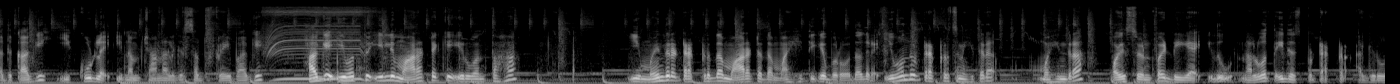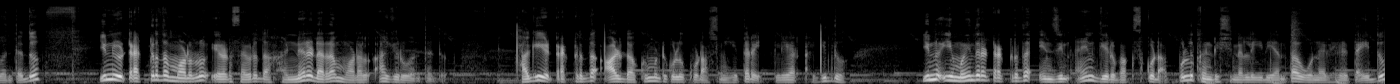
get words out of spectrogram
ಅದಕ್ಕಾಗಿ ಈ ಕೂಡಲೇ ಈ ನಮ್ಮ ಚಾನಲ್ಗೆ ಸಬ್ಸ್ಕ್ರೈಬ್ ಆಗಿ, ಹಾಗೆ ಇವತ್ತು ಇಲ್ಲಿ ಮಾರಾಟಕ್ಕೆ ಇರುವಂತಹ ಈ ಮಹೀಂದ್ರ ಟ್ರ್ಯಾಕ್ಟರ್ದ ಮಾರಾಟದ ಮಾಹಿತಿಗೆ ಬರೋದಾದರೆ, ಈ ಒಂದು ಟ್ರ್ಯಾಕ್ಟರ್ ಸ್ನೇಹಿತರ Mahindra five seven five D I ಇದು ನಲವತ್ತೈದು ಎಸ್ಪಿ ಟ್ರ್ಯಾಕ್ಟರ್ ಆಗಿರುವಂಥದ್ದು. ಇನ್ನು ಟ್ರ್ಯಾಕ್ಟರ್ದ ಮಾಡಲು ಎರಡು ಸಾವಿರದ ಹನ್ನೆರಡರ ಮಾಡೆಲ್ ಆಗಿರುವಂಥದ್ದು. ಹಾಗೆಯೇ ಟ್ರ್ಯಾಕ್ಟರ್ದ ಆಲ್ ಡಾಕ್ಯುಮೆಂಟ್ಗಳು ಕೂಡ ಸ್ನೇಹಿತರೆ ಕ್ಲಿಯರ್ ಆಗಿದ್ದು ಇನ್ನು ಈ ಮಹೀಂದ್ರ ಟ್ರ್ಯಾಕ್ಟರ್ದ ಇಂಜಿನ್ ಆ್ಯಂಡ್ ಗೇರ್ ಬಾಕ್ಸ್ ಕೂಡ ಫುಲ್ ಕಂಡೀಷನಲ್ಲಿ ಇದೆ ಅಂತ ಓನರ್ ಹೇಳ್ತಾ ಇದ್ದು,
